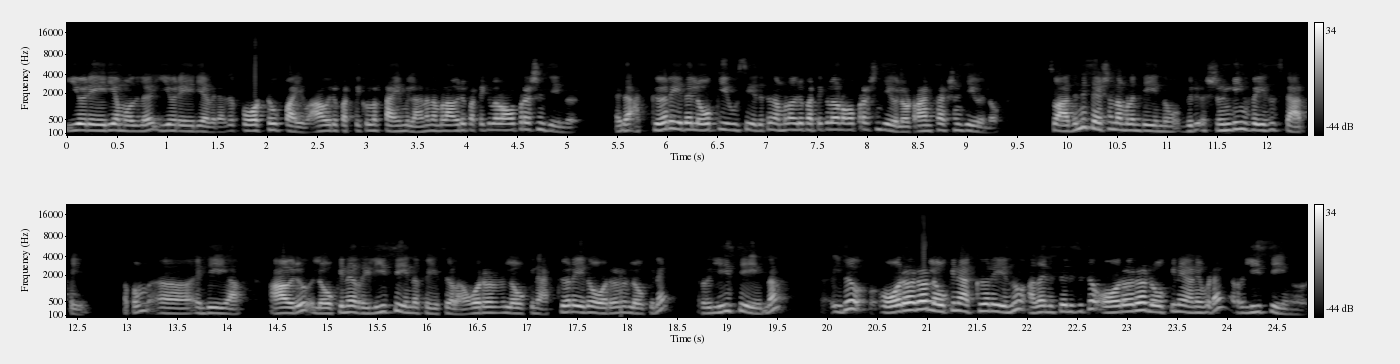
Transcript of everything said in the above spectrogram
ഈ ഒരു ഏരിയ മുതൽ ഈ ഒരു ഏരിയ വരെ അത് ഫോർ ടു ഫൈവ് ആ ഒരു പർട്ടിക്കുലർ ടൈമിലാണ് നമ്മൾ ആ ഒരു പർട്ടിക്കുലർ ഓപ്പറേഷൻ ചെയ്യുന്നത്. അതായത് അക്വയർ ചെയ്ത ലോക്ക് യൂസ് ചെയ്തിട്ട് നമ്മൾ ഒരു പർട്ടിക്കുലർ ഓപ്പറേഷൻ ചെയ്യുമല്ലോ ട്രാൻസാക്ഷൻ ചെയ്യുമല്ലോ. സോ അതിനുശേഷം നമ്മൾ എന്ത് ചെയ്യുന്നു? ഷ്രിങ്കിങ് ഫേസ് സ്റ്റാർട്ട് ചെയ്യും. അപ്പം എന്ത് ചെയ്യുക? ആ ഒരു ലോക്കിനെ റിലീസ് ചെയ്യുന്ന ഫേസുകളാണ് ഓരോരോ ലോക്കിനെ അക്വയർ ചെയ്ത് ഓരോരോ ലോക്കിനെ റിലീസ് ചെയ്യുന്ന ഇത് ഓരോരോ ലോക്കിനെ അക്വയർ ചെയ്യുന്നു. അതനുസരിച്ചിട്ട് ഓരോരോ ലോക്കിനെയാണ് ഇവിടെ റിലീസ് ചെയ്യുന്നത്.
